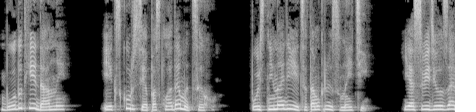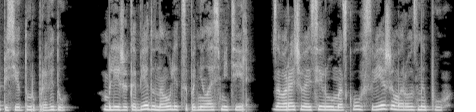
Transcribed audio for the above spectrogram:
Будут ей данные. И экскурсия по складам и цеху. Пусть не надеется там крысу найти. Я с видеозаписью тур проведу. Ближе к обеду на улице поднялась метель, заворачивая серую Москву в свежий морозный пух.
